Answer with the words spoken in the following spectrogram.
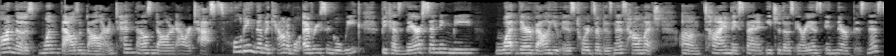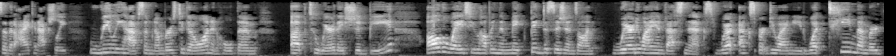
on those $1,000 and $10,000 an hour tasks, holding them accountable every single week because they're sending me what their value is towards their business, how much um, time they spend in each of those areas in their business so that I can actually really have some numbers to go on and hold them up to where they should be, all the way to helping them make big decisions on where do I invest next? What expert do I need? What team member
